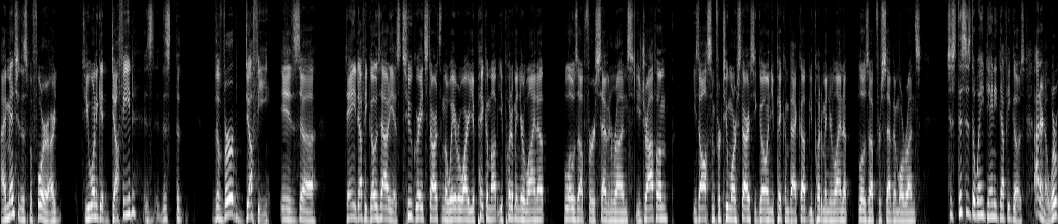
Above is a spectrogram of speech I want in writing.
I mentioned this before. Are do you want to get duffied? Is this the the verb duffy is uh Danny Duffy goes out, he has two great starts on the waiver wire. You pick him up, you put him in your lineup, blows up for seven runs. You drop him, he's awesome for two more starts. You go and you pick him back up, you put him in your lineup, blows up for seven more runs. It's just this is the way Danny Duffy goes. I don't know. We're,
